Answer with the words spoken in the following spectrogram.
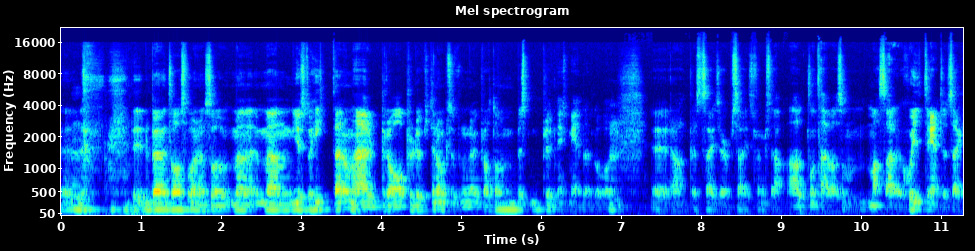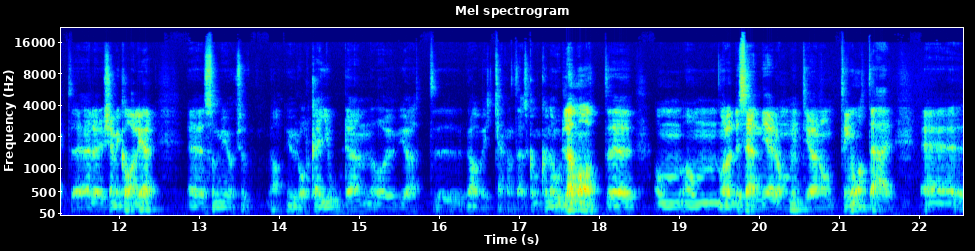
Eh, Mm. Det, det behöver inte vara svårare än så. Men, men just att hitta de här bra produkterna också. För när vi pratar om besprutningsmedel och Mm. eh, ja, pesticides, herbicides, fungicides, allt sånt här som massa skit rent ut sagt. eh, Eller kemikalier. eh, Som ju också ja, urholkar jorden och gör att eh, ja, vi kanske inte ens kommer kunna odla mat eh, om, om några decennier om vi inte gör någonting åt det här. Eh,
